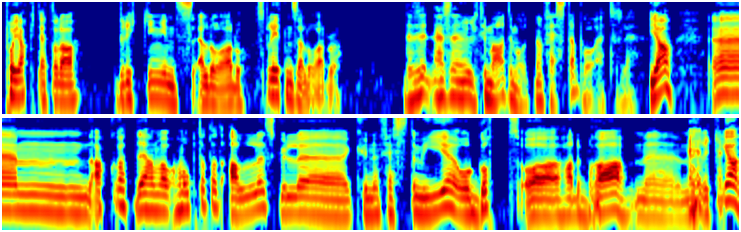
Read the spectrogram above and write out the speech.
På jakt etter da drikkingens eldorado. Spritens eldorado, da. Det er nesten den ultimate måten å feste på, rett og slett. Ja. Um, akkurat det han var, han var opptatt av at alle skulle kunne feste mye og godt og ha det bra med, med drikkinga.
